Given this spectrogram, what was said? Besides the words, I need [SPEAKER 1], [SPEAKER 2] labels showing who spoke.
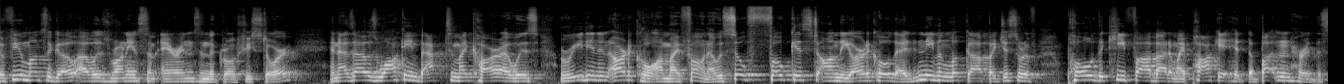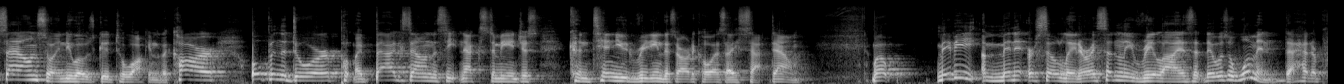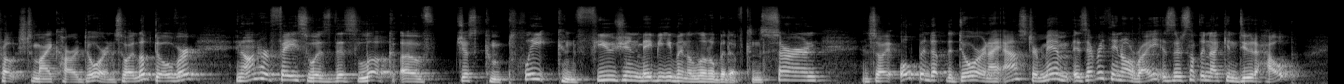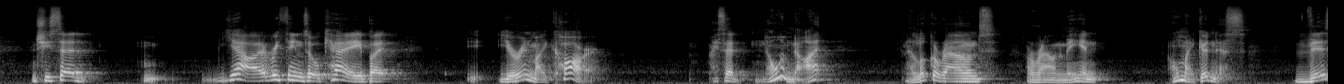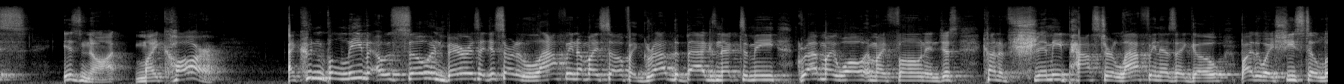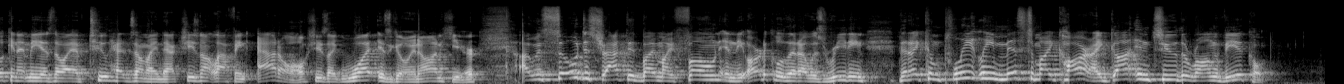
[SPEAKER 1] So a few months ago, I was running some errands in the grocery store, and as I was walking back to my car, I was reading an article on my phone. I was so focused on the article that I didn't even look up. I just sort of pulled the key fob out of my pocket, hit the button, heard the sound, so I knew I was good to walk into the car, opened the door, put my bags down in the seat next to me, and just continued reading this article as I sat down. Well, Maybe a minute or so later, I suddenly realized that there was a woman that had approached my car door. And so I looked over, and on her face was this look of just complete confusion, maybe even a little bit of concern. And so I opened up the door and I asked her, Ma'am, is everything all right? Is there something I can do to help? And she said, Yeah, everything's okay, but you're in my car. I said, No, I'm not. And I look around around me and oh my goodness this is not my car. I couldn't believe it. I was so embarrassed. I just started laughing at myself. I grabbed the bags next to me, grabbed my wallet and my phone, and just kind of shimmied past her, laughing as I go. By the way, she's still looking at me as though I have two heads on my neck. She's not laughing at all. She's like, what is going on here? I was so distracted by my phone and the article that I was reading that I completely missed my car. I got into the wrong vehicle.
